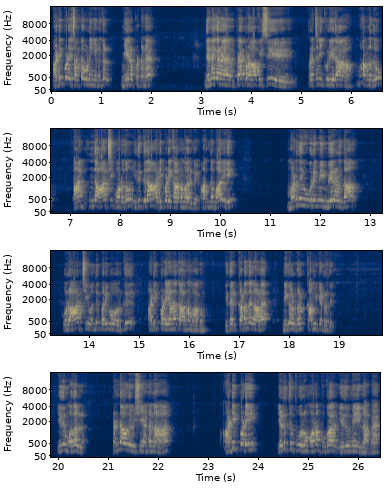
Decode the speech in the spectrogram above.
அடிப்படை சட்ட ஒழுங்கினங்கள் மீறப்பட்டன. தினகர பேப்பர் ஆஃபீஸு பிரச்சனைக்குரியதாக மாறினதும் ஆ- இந்த ஆட்சி போனதும் இதுக்கு தான் அடிப்படை காரணமாக இருக்குது அந்த மாதிரி மனித உரிமை மீறல் தான் ஒரு ஆட்சி வந்து பறிபோவதற்கு அடிப்படையான காரணமாகும். இதில் கடந்த கால நிகழ்வுகள் காமிக்கின்றது. இது முதல்ல ரெண்டாவது விஷயம் என்னன்னா அடிப்படை எழுத்துப்பூர்வமான புகார் எதுவுமே இல்லாமல்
